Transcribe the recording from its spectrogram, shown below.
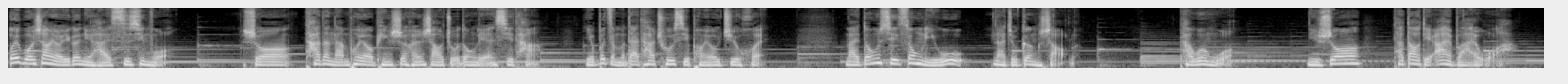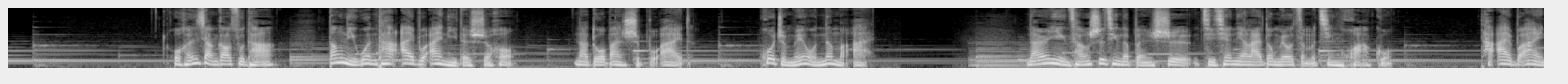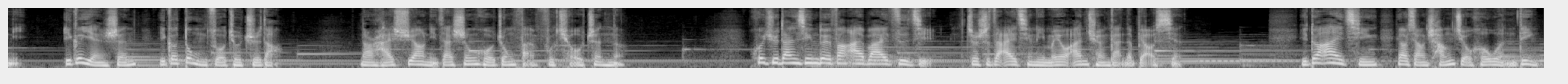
微博上有一个女孩私信我，说她的男朋友平时很少主动联系她，也不怎么带她出席朋友聚会，买东西送礼物那就更少了。她问我：“你说他到底爱不爱我啊？”我很想告诉她，当你问他爱不爱你的时候，那多半是不爱的，或者没有那么爱。男人隐藏事情的本事，几千年来都没有怎么进化过。他爱不爱你，一个眼神，一个动作就知道，哪儿还需要你在生活中反复求证呢？会去担心对方爱不爱自己，就是在爱情里没有安全感的表现。一段爱情要想长久和稳定，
